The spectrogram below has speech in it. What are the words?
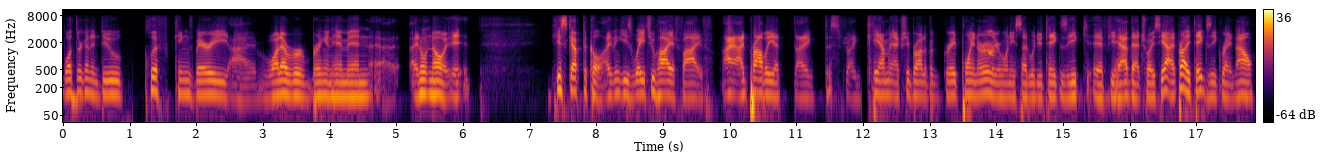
what they're going to do. Cliff Kingsbury, uh, whatever, bringing him in, uh, I don't know. It he's skeptical. I think he's way too high at five. I, would probably at I this I, Cam actually brought up a great point earlier when he said, "Would you take Zeke if you had that choice?" Yeah, I'd probably take Zeke right now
